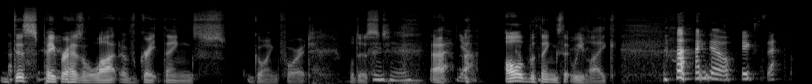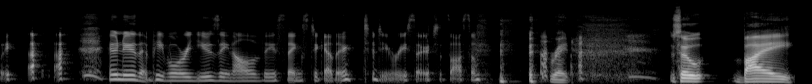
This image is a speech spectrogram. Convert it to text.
this paper has a lot of great things going for it. We'll just uh, Yeah. All of the things that we like. I know, exactly. Who knew that people were using all of these things together to do research? It's awesome. right. So by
